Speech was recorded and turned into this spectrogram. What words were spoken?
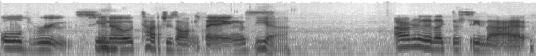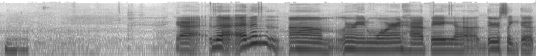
old roots. You Mhm. know, touches on things. Yeah. I would really like to see that. Yeah, the Ed and um, Lorraine Warren have a. Uh, there's like a.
